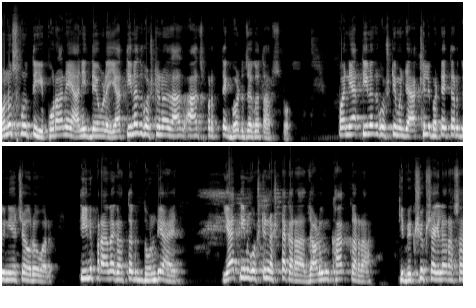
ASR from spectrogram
मनुस्मृती पुराणे आणि देवळे या तीनच गोष्टींना आज आज प्रत्येक भट जगत असतो. पण या तीनच गोष्टी म्हणजे अखिल भटेतर दुनियेच्या बरोबर तीन प्राणघातक धोंडी आहेत. या तीन गोष्टी नष्ट करा जाळून खाक करा की भिक्षुकशाहीला रसा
